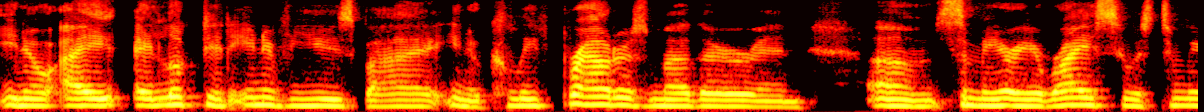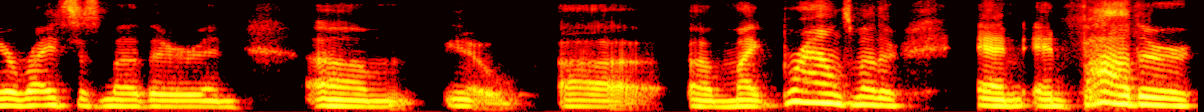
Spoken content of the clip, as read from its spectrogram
you know, I, I looked at interviews by, you know, Kalief Browder's mother and um, Samaria Rice, who was Tamir Rice's mother, and um, you know, uh, uh, Mike Brown's mother and and father.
